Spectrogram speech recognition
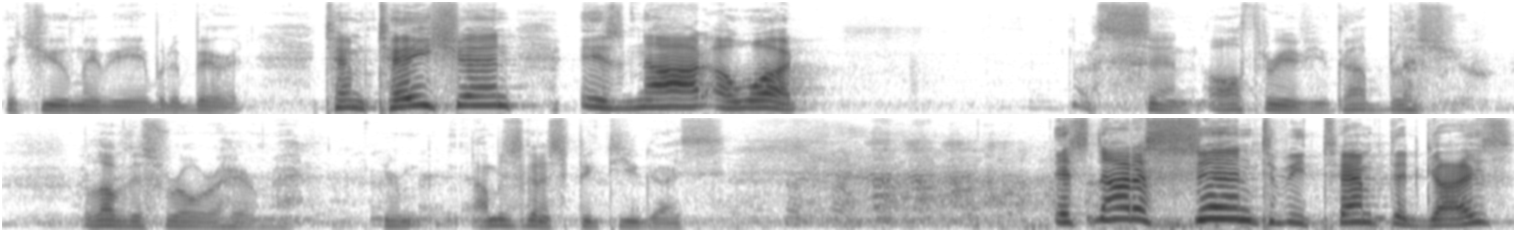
that you may be able to bear it. Temptation is not a what? A sin. All three of you. God bless you. I love this row right here, man. You're, I'm just going to speak to you guys. it's not a sin to be tempted, guys.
